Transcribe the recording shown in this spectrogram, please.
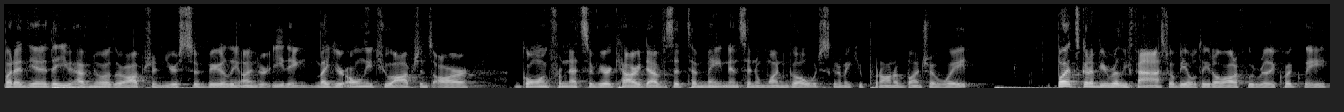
But at the end of the day, you have no other option. You're severely under eating. Like your only two options are going from that severe calorie deficit to maintenance in one go, which is going to make you put on a bunch of weight. But it's going to be really fast. You'll be able to eat a lot of food really quickly.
